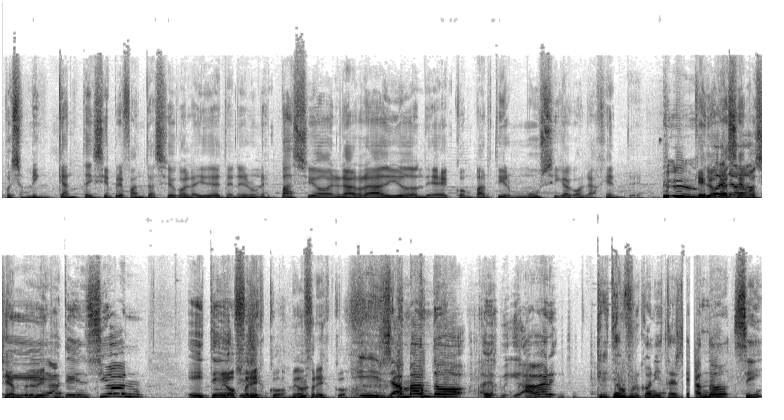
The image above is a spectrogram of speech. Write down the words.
Por eso me encanta y siempre fantaseo con la idea de tener un espacio en la radio donde compartir música con la gente. Que es lo que hacemos siempre, eh, ¿viste? Atención. Este, Me ofrezco, me ofrezco. eh, llamando. eh, a ver, Cristian Furconi está llegando, ¿sí?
